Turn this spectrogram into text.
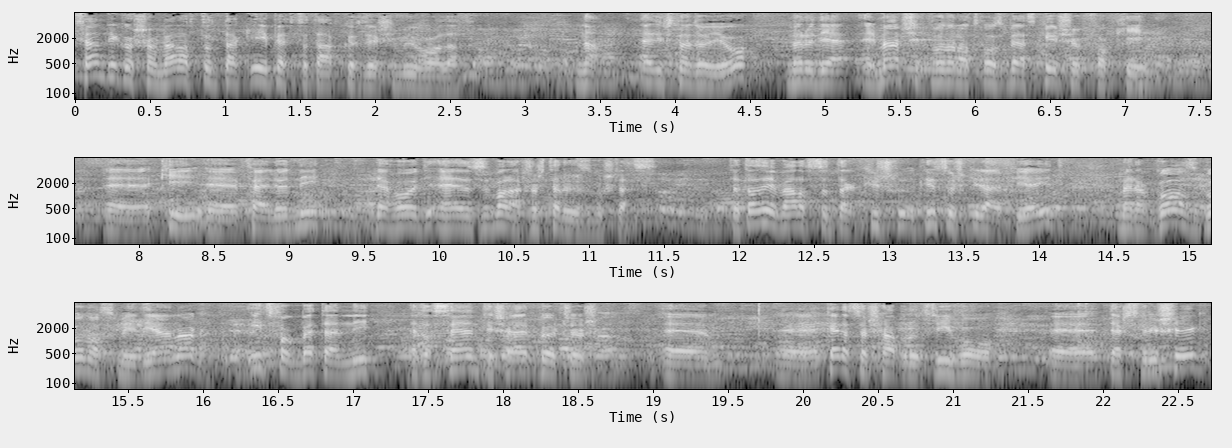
Szándékosan választották épp ezt a távközlési műholdat. Na, ez is nagyon jó, mert ugye egy másik vonalat hoz be, ez később fog ki, eh, ki eh, fejlődni, de hogy ez vallásos terrorizmus lesz. Tehát azért választották a Kris- Krisztus király fiait, mert a gaz gonosz médiának itt fog betenni ez a szent és erkölcsös eh, eh, keresztes háborút vívó eh, testvériség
